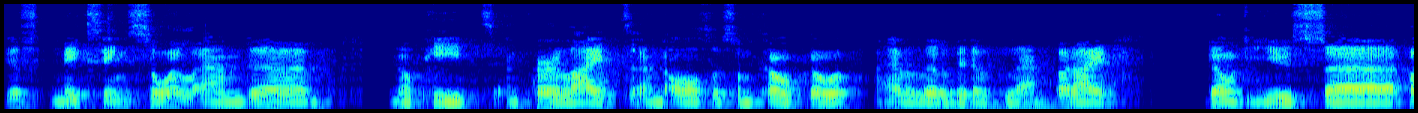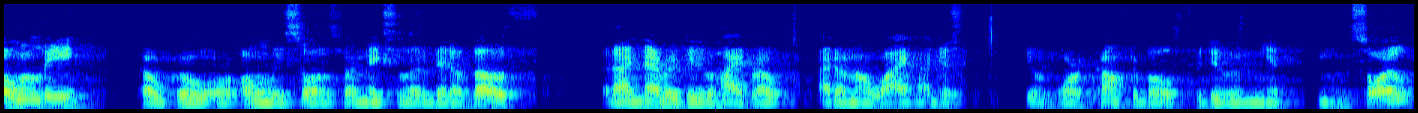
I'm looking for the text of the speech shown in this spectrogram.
just mixing soil and uh, you know peat and perlite and also some coco. I have a little bit of blend, but I don't use only coco or only soil, so I mix a little bit of both but I never do hydro. I don't know why. I just feel more comfortable to doing it in soil.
